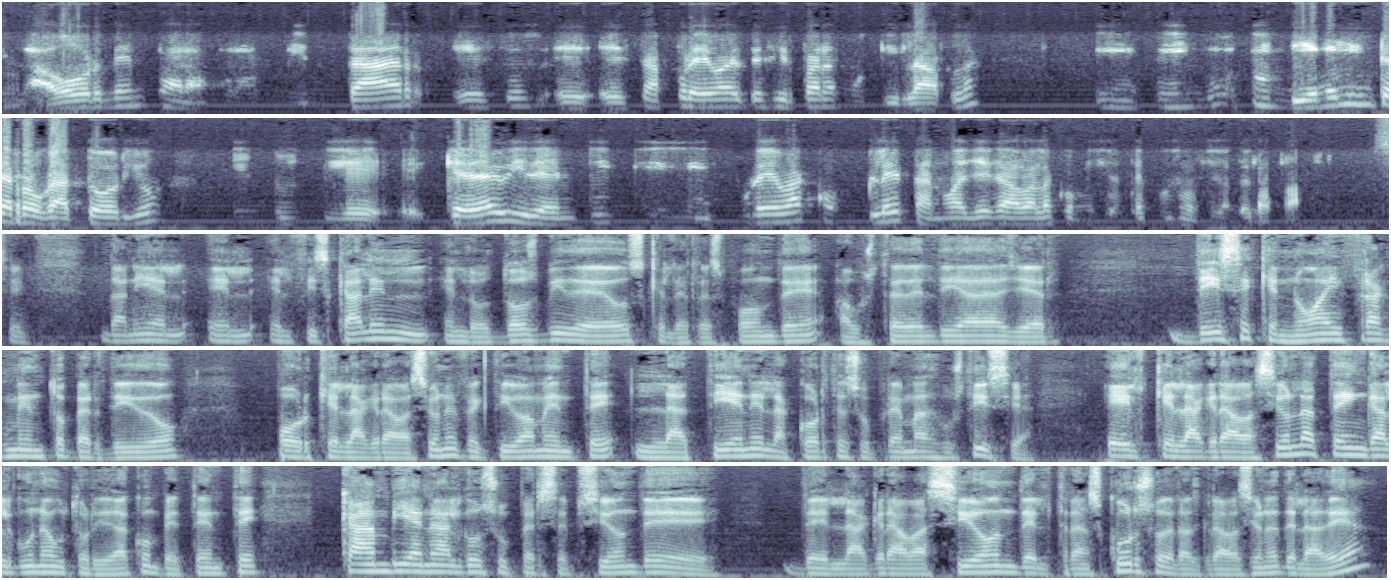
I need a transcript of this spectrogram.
la orden para fragmentar estos, eh, esta prueba, es decir, para mutilarla, y tengo también el interrogatorio en eh, queda evidente que la prueba completa no ha llegado a la Comisión de Acusación de la Paz. Sí. Daniel, el, el fiscal en, en los dos videos que le responde a usted el día de ayer dice que no hay fragmento perdido porque la grabación efectivamente la tiene la Corte Suprema de Justicia. El que la grabación la tenga alguna autoridad competente cambia en algo su percepción de, de la grabación, del transcurso de las grabaciones de la DEA.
